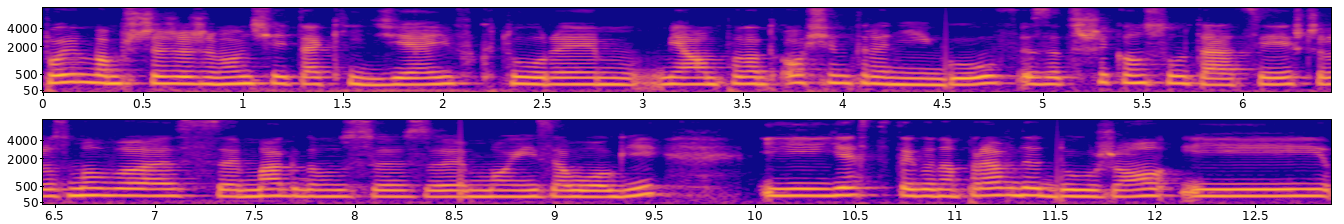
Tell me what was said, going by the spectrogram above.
Powiem Wam szczerze, że mam dzisiaj taki dzień, w którym miałam ponad 8 treningów, za 3 konsultacje, jeszcze rozmowę z Magdą z, z mojej załogi i jest tego naprawdę dużo i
